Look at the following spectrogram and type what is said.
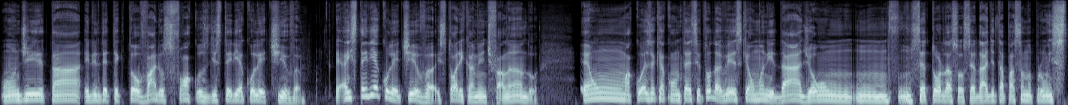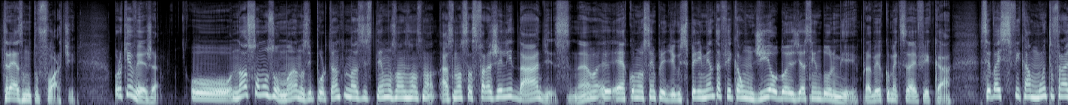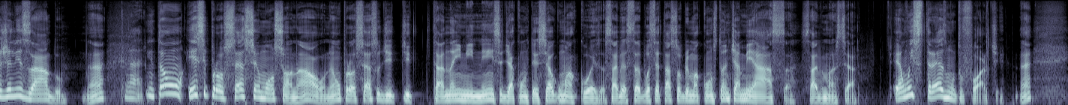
onde tá, ele detectou vários focos de histeria coletiva. A histeria coletiva, historicamente falando, é uma coisa que acontece toda vez que a humanidade ou um, um, um setor da sociedade está passando por um estresse muito forte. Porque, veja, o, nós somos humanos e, portanto, nós temos as, as, nossas fragilidades. Né? É como eu sempre digo: experimenta ficar um dia ou dois dias sem dormir, para ver como é que você vai ficar. Você vai ficar muito fragilizado. Né? Claro. Então, esse processo emocional, né, um processo de, de está na iminência de acontecer alguma coisa, sabe? Você está sobre uma constante ameaça, sabe, Marcial? É um estresse muito forte, né?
